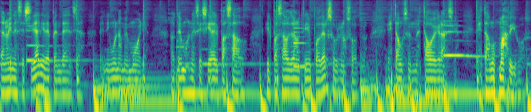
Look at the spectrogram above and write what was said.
Ya no hay necesidad ni dependencia de ninguna memoria. No tenemos necesidad del pasado y el pasado ya no tiene poder sobre nosotros. Estamos en un estado de gracia. Estamos más vivos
